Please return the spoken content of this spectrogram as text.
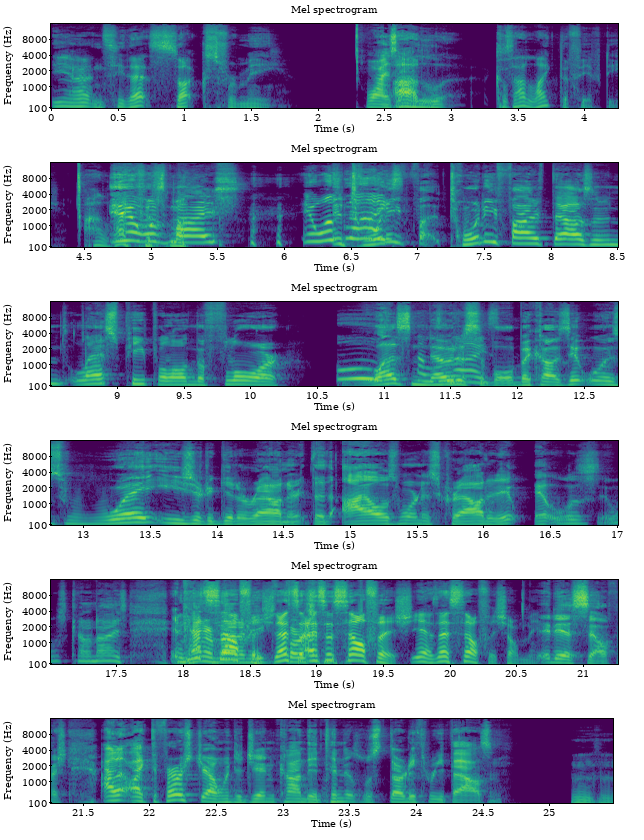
Yeah, and see that sucks for me. Why is that? Because I, like the 50. I like it the was small- nice. It was nice. 25 25,000 less people on the floor Ooh, was that was noticeable because it was way easier to get around. The aisles weren't as crowded. It it was it was kind of nice. It And kind of selfish. That's first- that's a selfish. Yeah, that's selfish on me. it is selfish. I like the first year I went to Gen Con, the attendance was thirty three thousand. hmm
